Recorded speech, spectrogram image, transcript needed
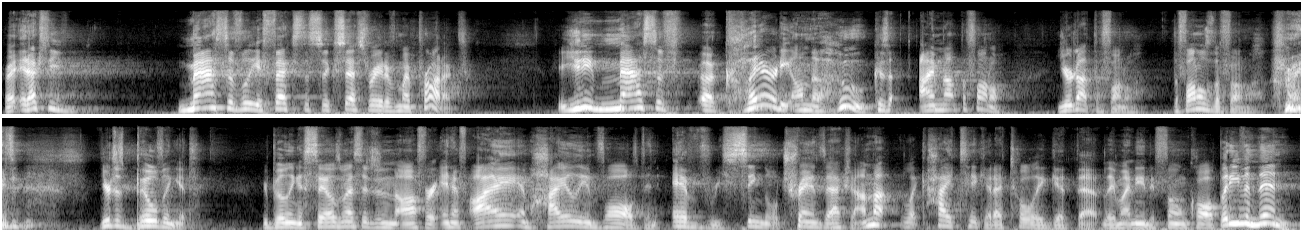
Right? It actually massively affects the success rate of my product. You need massive uh, clarity on the who, because I'm not the funnel. You're not the funnel. The funnel's the funnel, right? You're just building it. You're building a sales message and an offer. And if I am highly involved in every single transaction, I'm not like high ticket, I totally get that. They might need a phone call. But even then,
